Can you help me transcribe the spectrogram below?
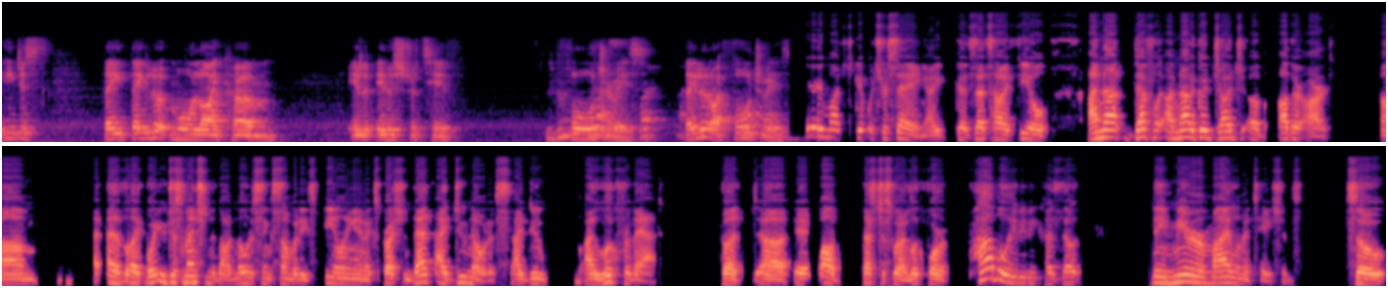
he just they they look more like um il- illustrative forgeries. They look like forgeries. very much get what you're saying I because that's how I feel. I'm not definitely I'm not a good judge of other art. Um, as, like what you just mentioned about noticing somebody's feeling and expression, that I do notice. I do I look for that, but uh, it, well, that's just what I look for. Probably because they mirror my limitations. So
